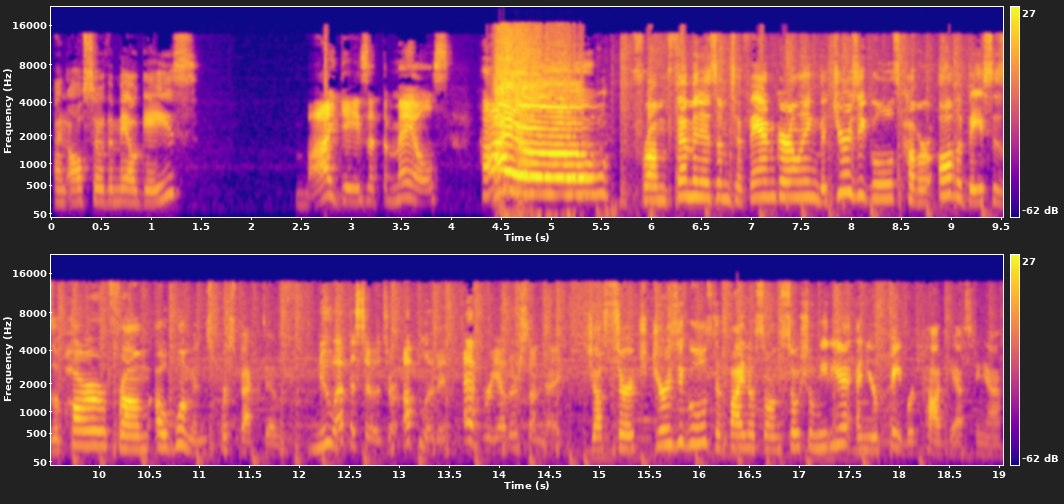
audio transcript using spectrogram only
and also the male gaze. My gaze at the males. Hi! From feminism to fangirling, the Jersey Ghouls cover all the bases of horror from a woman's perspective. New episodes are uploaded every other Sunday. Just search Jersey Ghouls to find us on social media and your favorite podcasting app.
